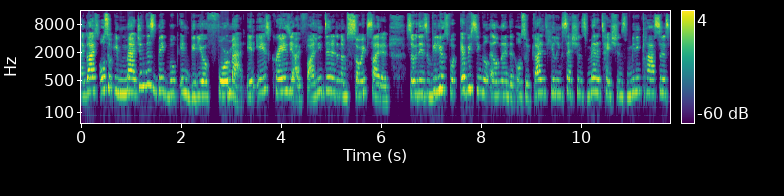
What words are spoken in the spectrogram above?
And guys, also imagine this big book in video format. It is crazy. I finally did it and I'm so excited. So there's videos for every single ailment and also guided healing sessions, meditations, mini classes classes,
